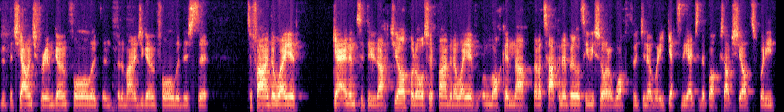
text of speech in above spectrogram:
the challenge for him going forward and for the manager going forward is to to find a way of getting him to do that job, but also finding a way of unlocking that that attacking ability we saw at Watford. You know, when he gets to the edge of the box, have shots, when he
